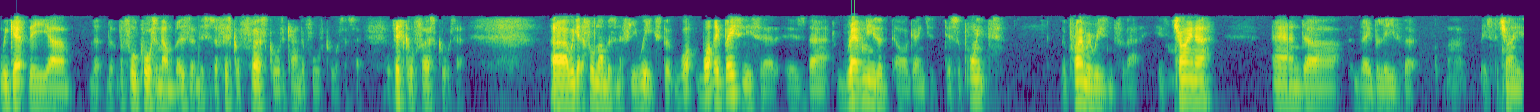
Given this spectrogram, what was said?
we get the, uh, the, the, the full quarter numbers, and this is a fiscal first quarter, calendar fourth quarter, so fiscal first quarter. Uh, we get the full numbers in a few weeks, but what what they've basically said is that revenues are, are going to disappoint. The primary reason for that is China, and uh, they believe that it's the Chinese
